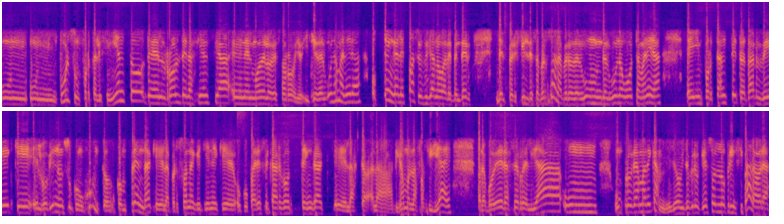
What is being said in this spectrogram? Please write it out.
un, un impulso, un fortalecimiento del rol de la ciencia en el modelo de desarrollo y que de alguna manera obtenga el espacio. Eso ya no va a depender del perfil de esa persona, pero de, algún, de alguna u otra manera es importante tratar de que el gobierno en su conjunto comprenda que la persona que tiene que ocupar ese cargo tenga eh, las, la, digamos, las facilidades para poder hacer realidad un, un programa de cambio. Yo, yo creo que eso es lo principal. Ahora,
